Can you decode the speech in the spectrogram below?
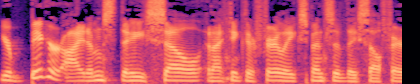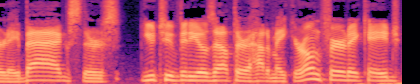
Your bigger items, they sell, and I think they're fairly expensive. They sell Faraday bags. There's YouTube videos out there how to make your own Faraday cage.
